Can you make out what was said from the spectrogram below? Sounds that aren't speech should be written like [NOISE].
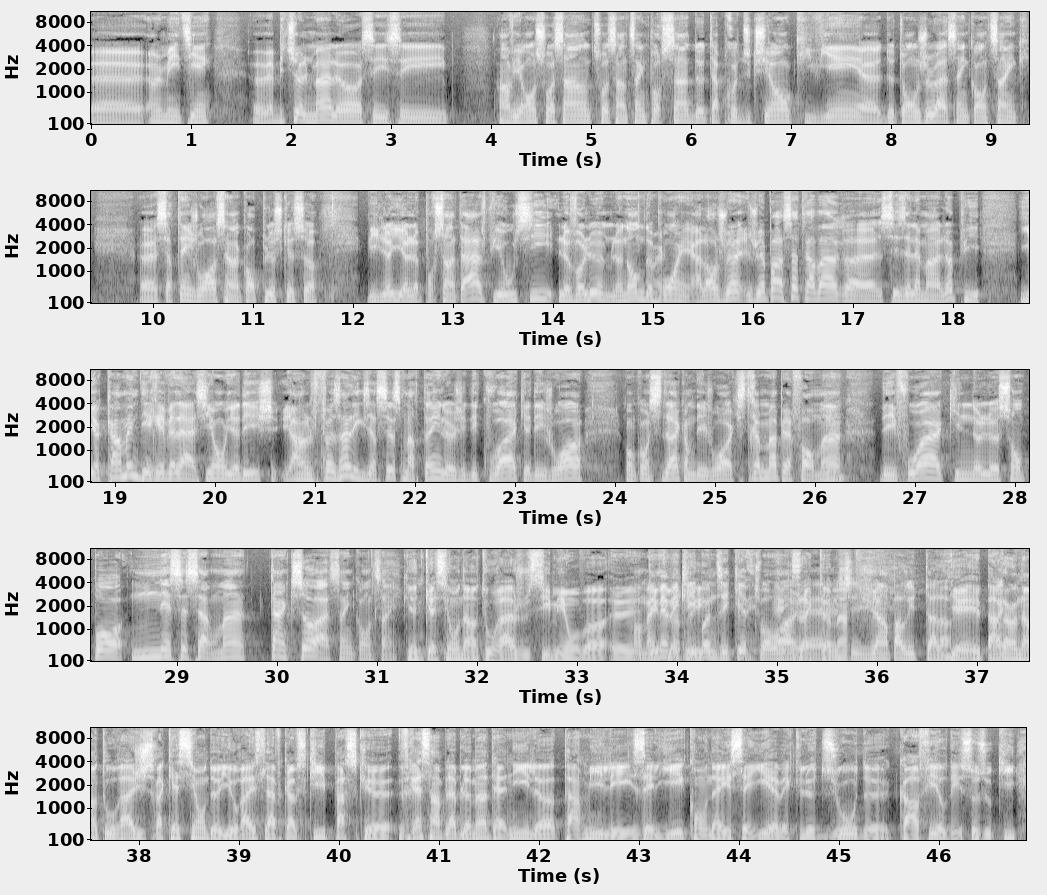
euh, un maintien. habituellement, là, c'est environ 60-65% de ta production qui vient de ton jeu à 5 contre 5. Euh, certains joueurs, c'est encore plus que ça. Puis là, il y a le pourcentage, puis il y a aussi le volume, le nombre de points. Alors, je vais, je vais passer à travers euh, ces éléments-là. Puis, il y a quand même des révélations. Il y a des, en faisant l'exercice, Martin, j'ai découvert qu'il y a des joueurs qu'on considère comme des joueurs extrêmement performants, mmh. des fois qu'ils ne le sont pas nécessairement tant que ça à 5 contre 5. Il y a une question d'entourage aussi, mais on va. Euh, ah, même avec les bonnes équipes, tu vas voir. Exactement. Euh, je vais en parler tout à l'heure. Parlant d'entourage, il sera question de Juraj Slavkovski parce que vraisemblablement, Danny, là, parmi les ailiers qu'on a essayé avec le duo de Caulfield et Suzuki,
